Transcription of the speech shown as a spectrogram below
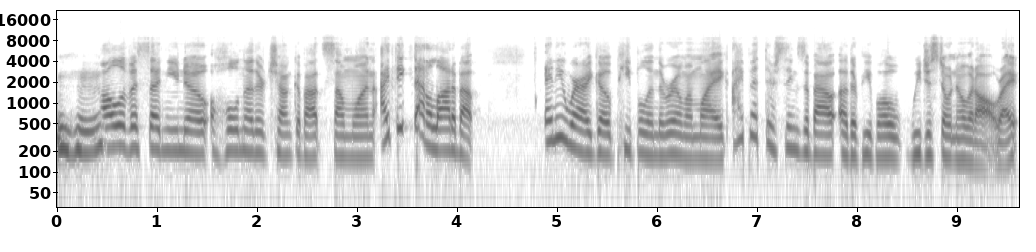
mm-hmm. all of a sudden you know a whole nother chunk about someone. I think that a lot about anywhere I go, people in the room, I'm like, I bet there's things about other people we just don't know at all, right?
